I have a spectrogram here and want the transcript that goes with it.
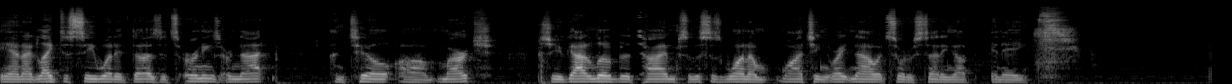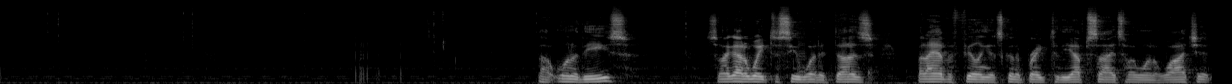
And I'd like to see what it does. Its earnings are not until um, March. So you've got a little bit of time. So this is one I'm watching right now. It's sort of setting up in a about one of these. So I got to wait to see what it does. But I have a feeling it's going to break to the upside, so I want to watch it.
